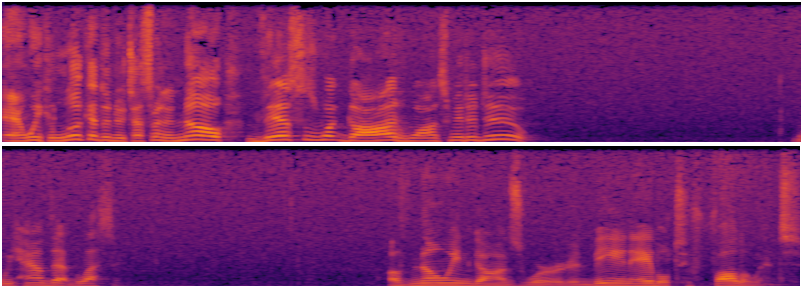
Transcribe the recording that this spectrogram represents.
and we can look at the New Testament and know this is what God wants me to do. We have that blessing of knowing God's Word and being able to follow it.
